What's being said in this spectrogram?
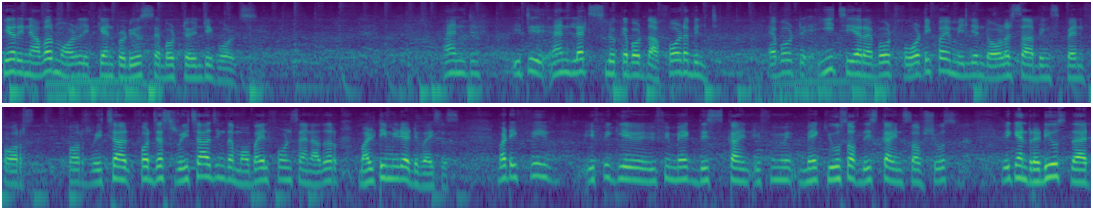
here in our model it can produce about 20 volts. And it and let's look about the affordability about each year about 45 million dollars are being spent for for recharge for just recharging the mobile phones and other multimedia devices. But if we if we give if we make this kind if we make use of these kinds of shoes we can reduce that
